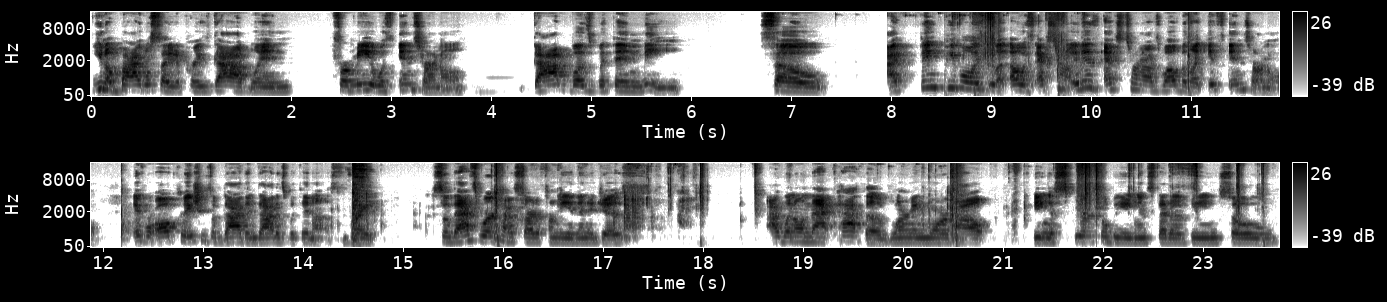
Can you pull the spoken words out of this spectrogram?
you know, Bible study to praise God. When for me, it was internal. God was within me. So I think people always be like, oh, it's external. It is external as well, but like it's internal. If we're all creations of God, then God is within us. Right. So that's where it kind of started for me. And then it just, I went on that path of learning more about being a spiritual being instead of being so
